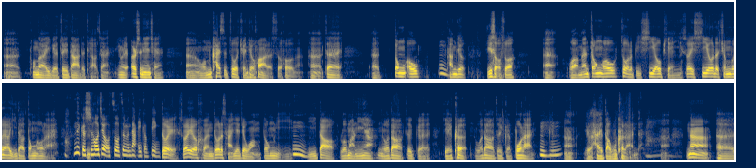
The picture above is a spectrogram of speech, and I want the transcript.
呃，碰到一个最大的挑战，因为二十年前，呃，我们开始做全球化的时候呢，呃，在呃东欧，嗯，他们就举手说，呃。我们东欧做的比西欧便宜，所以西欧的全部要移到东欧来。哦，那个时候就有做这么大一个病。对，所以有很多的产业就往东移，嗯，移到罗马尼亚，挪到这个捷克，挪到这个波兰，嗯哼，啊，有还有到乌克兰的啊。那呃，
